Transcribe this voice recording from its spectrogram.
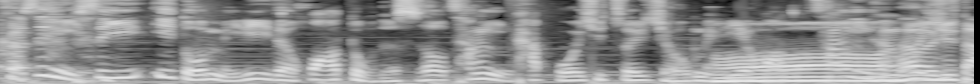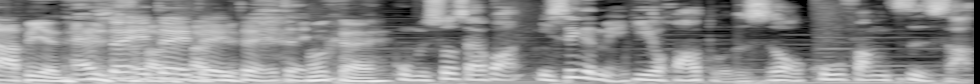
可是你是一 一朵美丽的花朵的时候，苍蝇它不会去追求美丽的花朵，苍蝇可能会去大便。哎，对 对对对对。OK，我们说实在话，你是一个美丽的花朵的时候，孤芳自赏，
